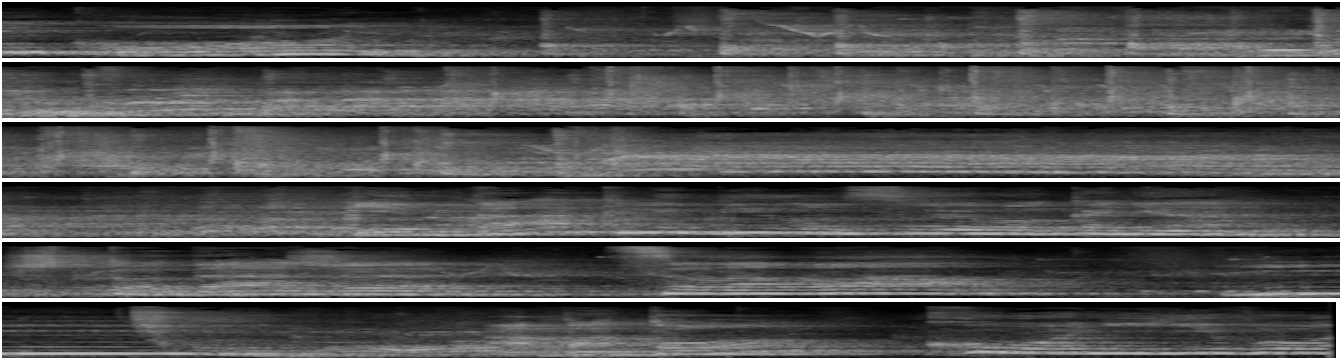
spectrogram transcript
Черный конь. И так любил он своего коня, что даже целовал. А потом конь его.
